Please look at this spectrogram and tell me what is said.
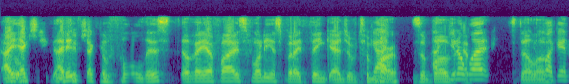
I actually I didn't check the full list of AFI's funniest, but I think Edge of Tomorrow is I- above. you know what? Costello. Fucking,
